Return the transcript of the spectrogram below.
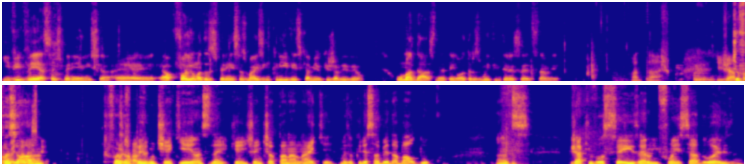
e viver essa experiência. É, é- foi uma das experiências mais incríveis que a Milk já viveu. Uma das, né? Tem outras muito interessantes também. Fantástico. E já Deixa eu fazer uma, aproveitando deixa esse- eu fazer uma fazer. perguntinha aqui antes da que a gente já está na Nike, mas eu queria saber da Balduco antes, já que vocês eram influenciadores, né? o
